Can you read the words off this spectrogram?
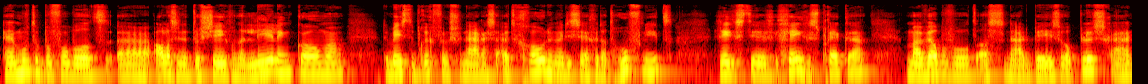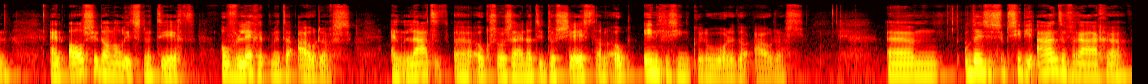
Er moet er bijvoorbeeld uh, alles in het dossier van de leerling komen. De meeste brugfunctionarissen uit Groningen die zeggen dat hoeft niet. Registreer geen gesprekken, maar wel bijvoorbeeld als ze naar de BSO Plus gaan en als je dan al iets noteert, overleg het met de ouders. En laat het uh, ook zo zijn dat die dossiers dan ook ingezien kunnen worden door ouders. Um, om deze subsidie aan te vragen,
